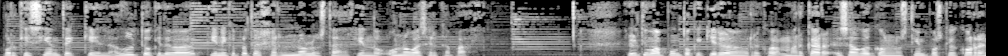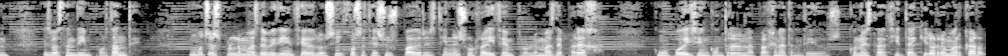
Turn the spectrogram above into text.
porque siente que el adulto que le tiene que proteger no lo está haciendo o no va a ser capaz. El último punto que quiero marcar es algo que con los tiempos que corren es bastante importante. Muchos problemas de obediencia de los hijos hacia sus padres tienen su raíz en problemas de pareja, como podéis encontrar en la página 32. Con esta cita quiero remarcar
